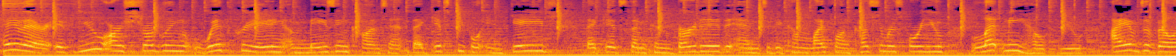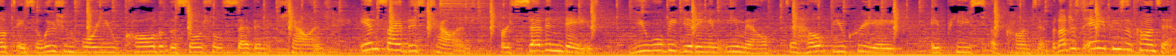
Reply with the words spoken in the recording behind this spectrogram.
Hey there, if you are struggling with creating amazing content that gets people engaged, that gets them converted and to become lifelong customers for you, let me help you. I have developed a solution for you called the Social 7 Challenge. Inside this challenge, for seven days, you will be getting an email to help you create a piece of content, but not just any piece of content.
